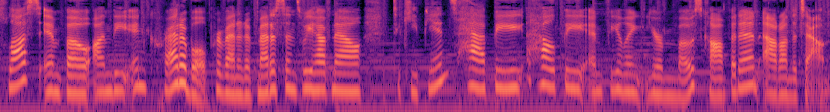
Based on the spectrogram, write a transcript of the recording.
plus info on the incredible preventative medicines we have now to keep yins happy, healthy, and feeling your most confident out on the town.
